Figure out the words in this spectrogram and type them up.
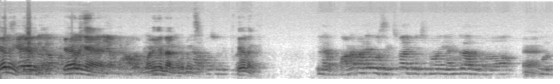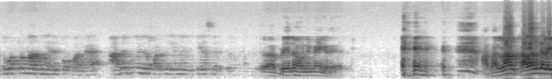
கேளுங்க கேளுங்க கேளுங்க மணிகண்டன் ஒரு நிமிஷம் கேளுங்க. இல்ல படம் நிறைய ஒரு சிக்ஸ் பேக் வச்சிருக்கணும் யங்கா இருக்கணும் ஒரு தோற்றமா இருக்கணும் எதிர்பார்ப்பாங்க அதுக்கும் இந்த படத்துக்கு என்ன வித்தியாசம் இருக்கு? அப்படியெல்லாம் ஒண்ணுமே கிடையாது. அதெல்லாம் களங்களை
